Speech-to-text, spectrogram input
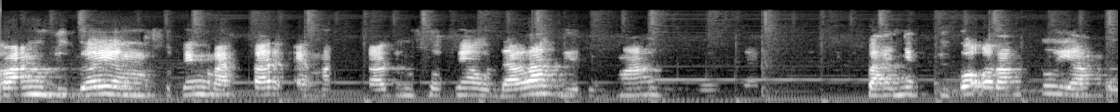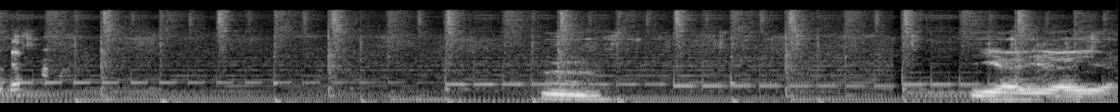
orang juga yang maksudnya ngerasa enak sekali. Maksudnya udahlah di rumah gitu. Dan banyak juga orang tuh yang udah sangat hmm. Iya iya iya.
